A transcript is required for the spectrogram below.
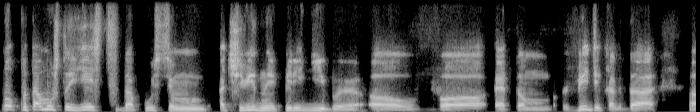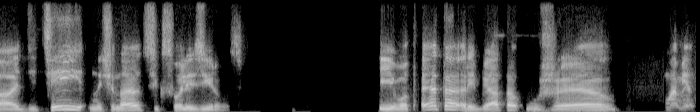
Ну, потому что есть, допустим, очевидные перегибы э, в этом виде, когда э, детей начинают сексуализировать. И вот это ребята уже момент.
